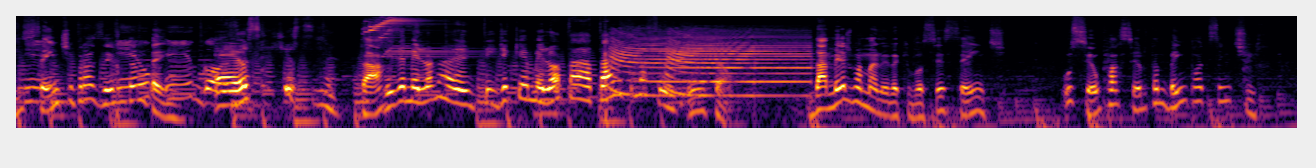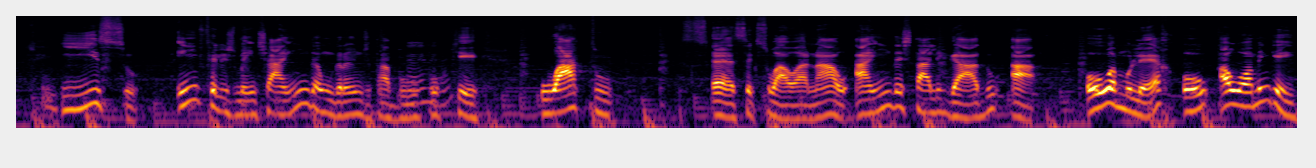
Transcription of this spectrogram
e, E- sente prazer E o, também, e o gosta. É, eu sei disso, né? tá? Às vezes é melhor, na- tem dia que é melhor tá, tá do que na frente. Então, da mesma maneira que você sente, o seu parceiro também pode sentir. E isso, infelizmente, ainda é um grande tabu, porque o ato é, sexual anal ainda está ligado a ou a mulher ou ao homem gay.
